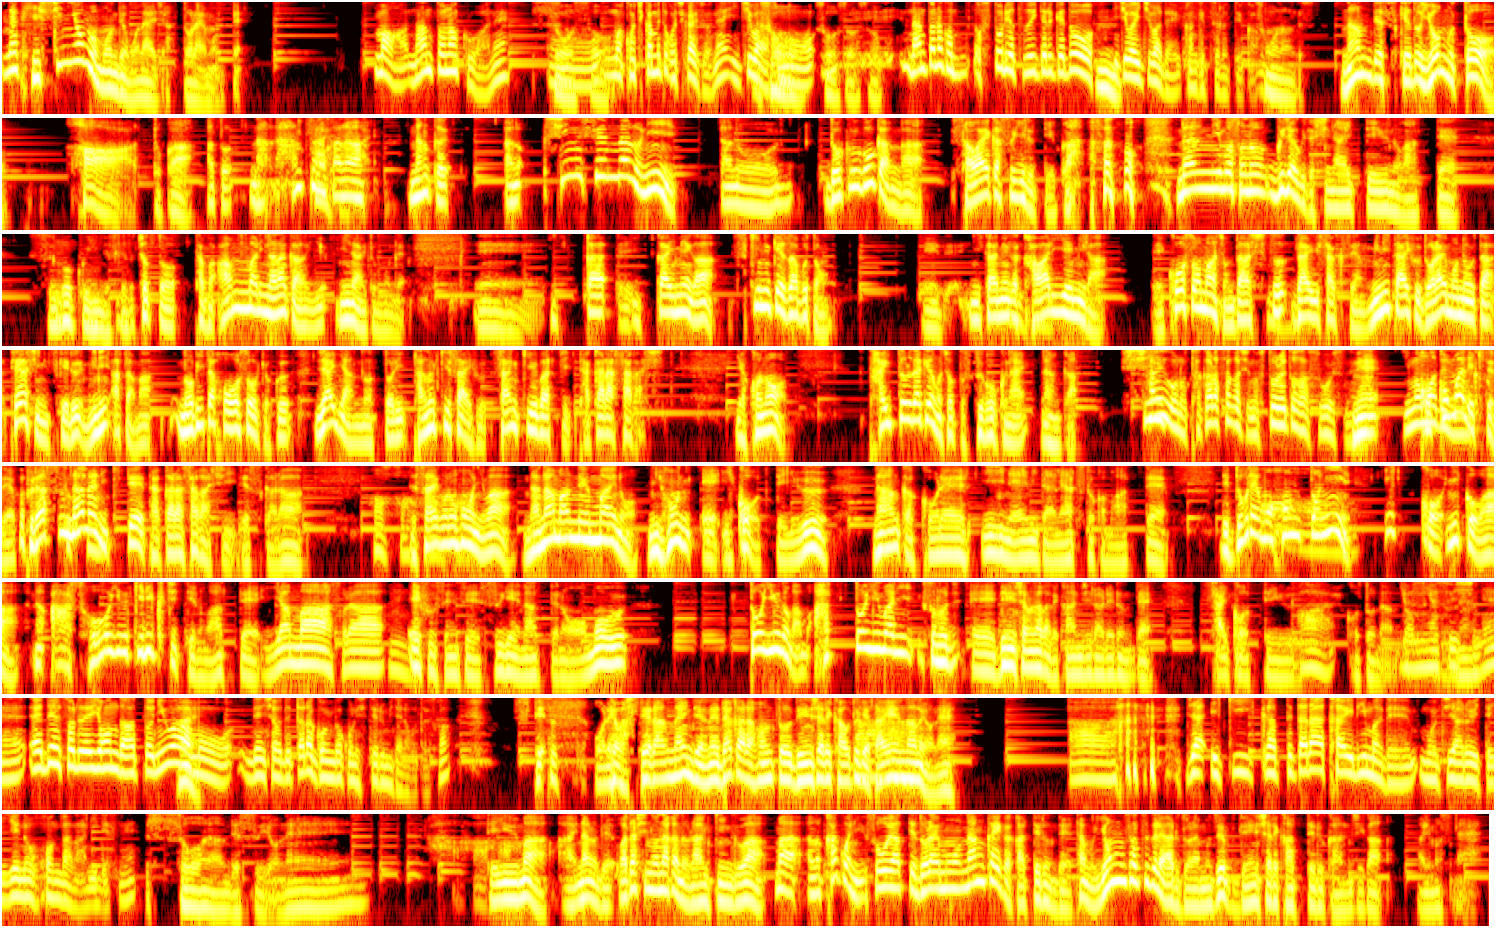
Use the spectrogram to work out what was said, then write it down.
なんか必死に読むもんでもないじゃん、ドラえもんって。まあ、なんとなくはね。そうそう。まあ、こち亀とか近いですよね。1話、その、そうそうそうそうなんとなくストーリーは続いてるけど、うん1話1話で完結するっていうか。そうなんです。なんですけど、読むと、はぁとか、あと、な、なんつうのかな、はいはいなんか、あの、新鮮なのに、あの、読語感が爽やかすぎるっていうか、あの、何にもそのぐじゃぐじゃしないっていうのがあって、すごくいいんですけど、ちょっと多分あんまり7巻見ないと思うんで、えー、1回、一回目が突き抜け座布団。えー、2回目が変わり絵ミラー。えー高層マンション脱出大作戦、ミニ台風ドラえもんの歌、手足につけるミニ頭、のび太放送局、ジャイアン乗っ取り、たぬき財布、サンキューバッジ、宝探し。いや、この、タイトルだけでもちょっとすごくない？なんか。最後の宝探しのストレートさすごいですね。ね。今までここまで来てる。だよ。プラス7に来て宝探しですから。で最後の方には、7万年前の日本へ行こうっていう、なんかこれいいね、みたいなやつとかもあって。で、どれも本当に、1個、2個は、なああ、そういう切り口っていうのがあって、いや、まあ、それはうん F 先生すげえなってのを思う。というのが、もうあっという間に、その、えー電車の中で感じられるんで、最高っていうはい。ことなんですけど、ね。読みやすいしね。え、で、それで読んだ後には、はいもう、電車を出たらゴミ箱に捨てるみたいなことですか？捨て、す俺は捨てらんないんだよね。だから本当電車で買うときは大変なのよね。ああ、じゃあ、行き交ってたら帰りまで持ち歩いて家の本棚にですね。そうなんですよね。っっていう、まあ、はいなので、私の中のランキングは、まあ、あの、過去にそうやってドラえもんを何回か買ってるんで、多分4冊ぐらいあるドラえもん全部電車で買ってる感じがありますね。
